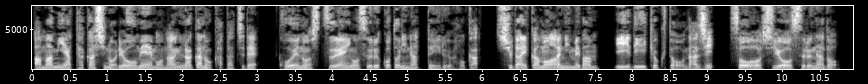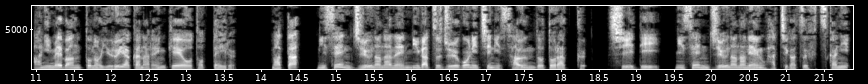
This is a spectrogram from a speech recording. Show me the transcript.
天宮隆の両名も何らかの形で、声の出演をすることになっているほか、主題歌もアニメ版、ED 曲と同じ、層を使用するなど、アニメ版との緩やかな連携をとっている。また、2017年2月15日にサウンドトラック、CD、2017年8月2日に、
